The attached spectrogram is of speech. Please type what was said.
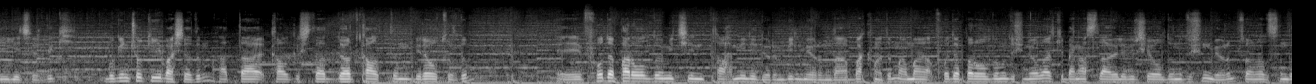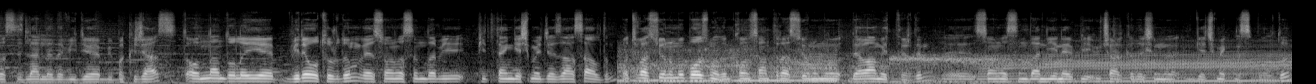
iyi geçirdik. Bugün çok iyi başladım. Hatta kalkışta 4 kalktım, 1'e oturdum. E, Fodepar olduğum için tahmin ediyorum, bilmiyorum daha bakmadım ama Fodepar olduğunu düşünüyorlar ki ben asla öyle bir şey olduğunu düşünmüyorum. Sonrasında sizlerle de videoya bir bakacağız. Ondan dolayı vire oturdum ve sonrasında bir pitten geçme cezası aldım. Motivasyonumu bozmadım, konsantrasyonumu devam ettirdim. E, sonrasından yine bir üç arkadaşımı geçmek nasip oldu.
